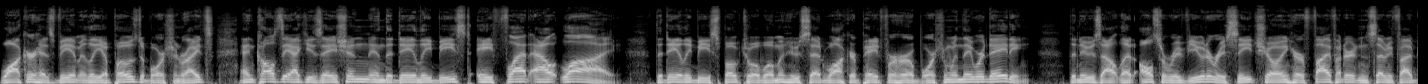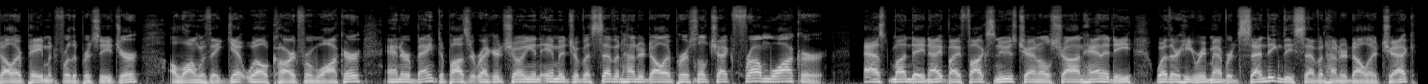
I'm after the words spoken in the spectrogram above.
Walker has vehemently opposed abortion rights and calls the accusation in the Daily Beast a flat out lie. The Daily Beast spoke to a woman who said Walker paid for her abortion when they were dating. The news outlet also reviewed a receipt showing her $575 payment for the procedure, along with a get well card from Walker and her bank deposit record showing an image of a $700 personal check from Walker. Asked Monday night by Fox News Channel Sean Hannity whether he remembered sending the $700 check,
